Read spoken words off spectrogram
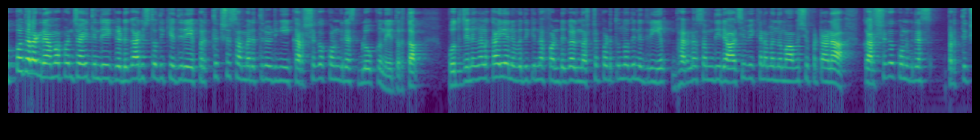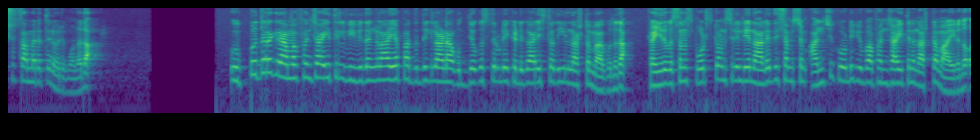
ഉപ്പതറ ഗ്രാമപഞ്ചായത്തിന്റെ കെടുകാര്യസ്ഥതയ്ക്കെതിരെ പ്രത്യക്ഷ സമരത്തിനൊരുങ്ങി കർഷക കോൺഗ്രസ് ബ്ലോക്ക് നേതൃത്വം. പൊതുജനങ്ങൾക്കായി അനുവദിക്കുന്ന ഫണ്ടുകൾ നഷ്ടപ്പെടുത്തുന്നതിനെതിരെയും ഭരണസമിതി രാജിവെക്കണമെന്നും ആവശ്യപ്പെട്ടാണ് കർഷക കോൺഗ്രസ് പ്രത്യക്ഷ സമരത്തിനൊരുങ്ങുന്നത്. ഉപ്പുതറ ഗ്രാമപഞ്ചായത്തിൽ വിവിധങ്ങളായ പദ്ധതികളാണ് ഉദ്യോഗസ്ഥരുടെ കെടുകാര്യസ്ഥതയിൽ നഷ്ടമാകുന്നത്. കഴിഞ്ഞ ദിവസം സ്പോർട്സ് കൗൺസിലിന്റെ നാല് ദശാംശം അഞ്ച് കോടി രൂപ പഞ്ചായത്തിന് നഷ്ടമായിരുന്നു.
